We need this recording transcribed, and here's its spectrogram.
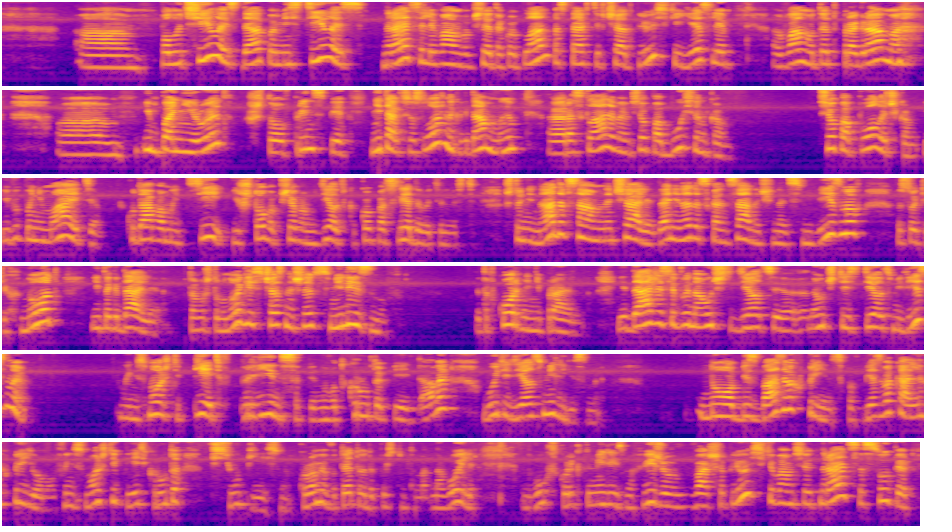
э, получилось, да, поместилось. Нравится ли вам вообще такой план? Поставьте в чат плюсики, если вам вот эта программа импонирует, что, в принципе, не так все сложно, когда мы э, раскладываем все по бусинкам, все по полочкам, и вы понимаете, куда вам идти и что вообще вам делать, в какой последовательности. Что не надо в самом начале, да, не надо с конца начинать с мелизмов, высоких нот и так далее. Потому что многие сейчас начинают с мелизмов. Это в корне неправильно. И даже если вы научитесь делать, э, научитесь делать мелизмы, вы не сможете петь в принципе, ну вот круто петь, да, вы будете делать мелизмы. Но без базовых принципов, без вокальных приемов вы не сможете петь круто всю песню, кроме вот этого, допустим, там одного или двух сколько-то мелизмов. Вижу ваши плюсики, вам все это нравится, супер.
